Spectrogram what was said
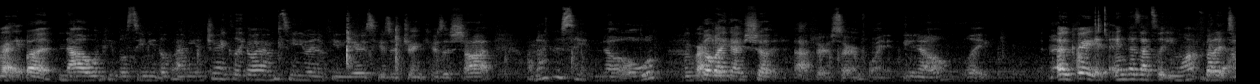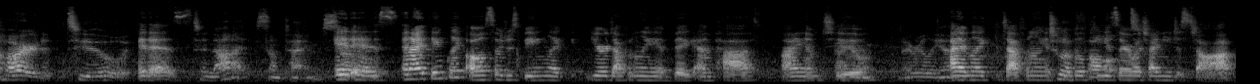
right But now when people see me, they'll buy me a drink. Like, oh, I haven't seen you in a few years. Here's a drink. Here's a shot. I'm not gonna say no, right but like I should after a certain point. You know, like Oh, Agreed, and because that's what you want. But it's hard to It is. to not sometimes. It so- is, and I think like also just being like you're definitely a big empath. I am I too. am. I really am. I'm like definitely a To people fault. pleaser, which I need to stop.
